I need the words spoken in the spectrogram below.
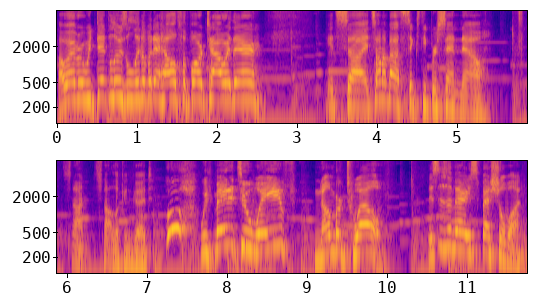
However, we did lose a little bit of health of our tower there. It's uh, it's on about 60% now. It's not, it's not looking good. Whew, we've made it to wave number 12. This is a very special one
